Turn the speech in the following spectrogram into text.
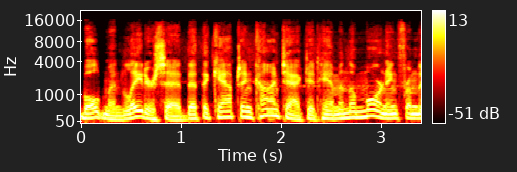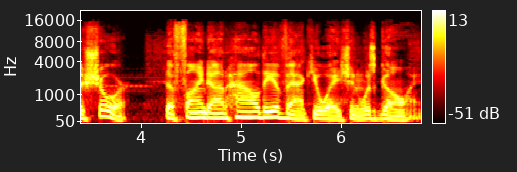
Boltman later said that the captain contacted him in the morning from the shore to find out how the evacuation was going.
